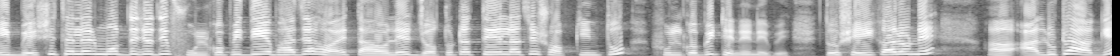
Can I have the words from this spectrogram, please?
এই বেশি তেলের মধ্যে যদি ফুলকপি দিয়ে ভাজা হয়, তাহলে যতটা তেল আছে সব কিন্তু ফুলকপি টেনে নেবে। তো সেই কারণে আলুটা আগে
